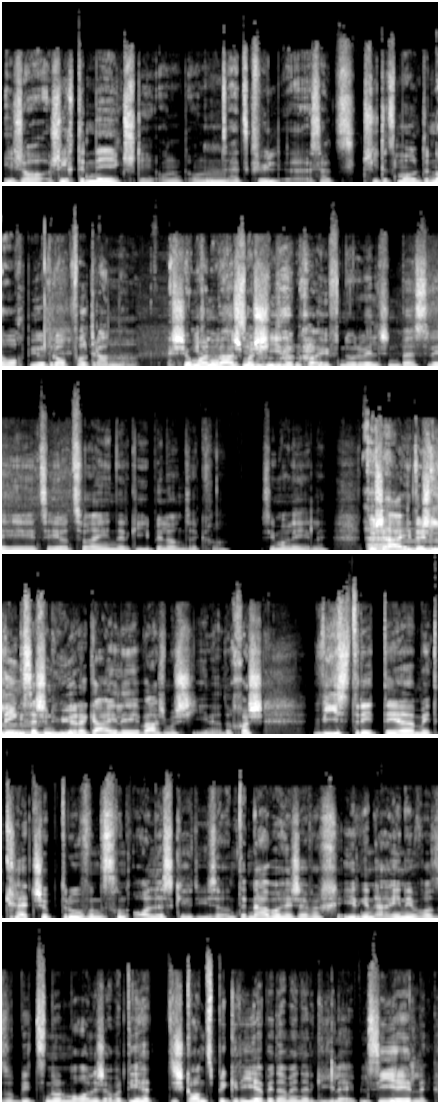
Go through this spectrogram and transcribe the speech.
ist ja schlicht der Nächste und, und Mhm. hat das Gefühl, es hat gescheit mal der Nachbühl den Abfall dran. Du schon mal eine ja Waschmaschine gekauft, nur weil du eine bessere CO2-Energiebilanz hatte? Sei mal ehrlich. Du hast, ein, du hast Ähm. links hast eine hure geile Waschmaschine. Du kannst Weiss dritte mit Ketchup drauf und es kommt alles gut raus. Und daneben hast du einfach irgendeine, die so ein bisschen normal ist, aber die, hat, die ist ganz begrieben bei diesem Energielabel. Sei ehrlich.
